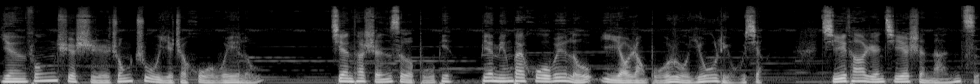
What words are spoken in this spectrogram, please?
眼风却始终注意着霍威楼。见他神色不变，便明白霍威楼亦要让薄若幽留下。其他人皆是男子，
